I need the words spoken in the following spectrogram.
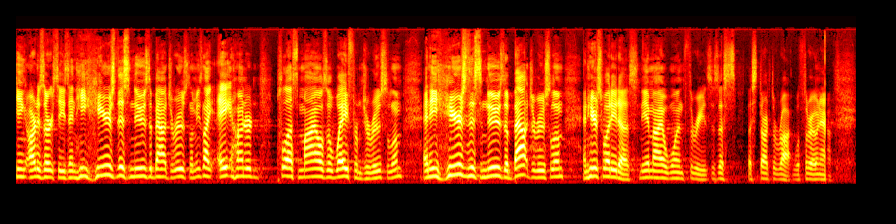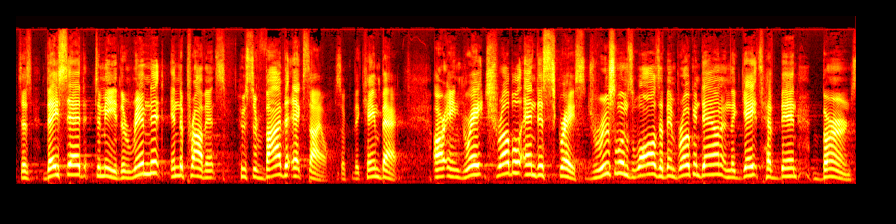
King Artaxerxes, and he hears this news about Jerusalem. He's like 800 plus miles away from Jerusalem, and he hears this news about Jerusalem, and here's what he does Nehemiah 1 3. It says, let's, start the rock. We'll throw it now. It says, They said to me, The remnant in the province who survived the exile, so that came back, are in great trouble and disgrace. Jerusalem's walls have been broken down, and the gates have been burned.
